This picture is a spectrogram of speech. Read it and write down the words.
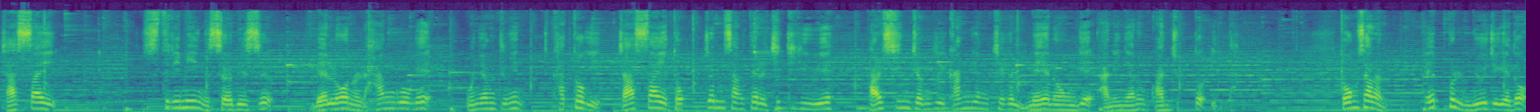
자사의 스트리밍 서비스 멜론을 한국에 운영 중인 카톡이 자사의 독점 상태를 지키기 위해 발신 정지 강경책을 내놓은 게 아니냐는 관측도 있다. 동사는 애플 뮤직에도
